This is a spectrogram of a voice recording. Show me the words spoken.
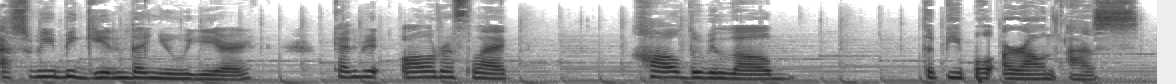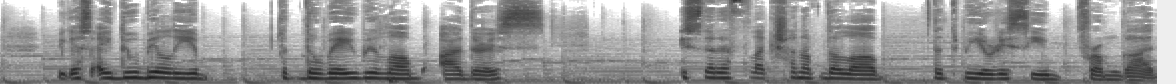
As we begin the new year, can we all reflect how do we love the people around us? Because I do believe that the way we love others is the reflection of the love that we receive from God.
